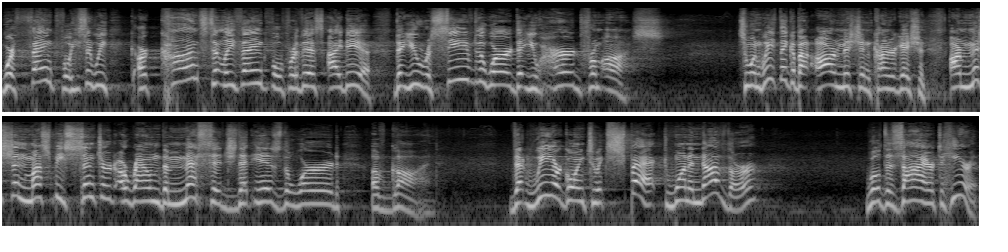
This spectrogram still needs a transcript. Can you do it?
were thankful. He said, We are constantly thankful for this idea that you received the word that you heard from us. So, when we think about our mission, congregation, our mission must be centered around the message that is the Word of God. That we are going to expect one another will desire to hear it.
